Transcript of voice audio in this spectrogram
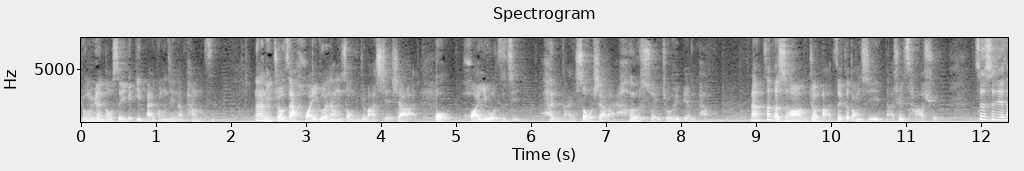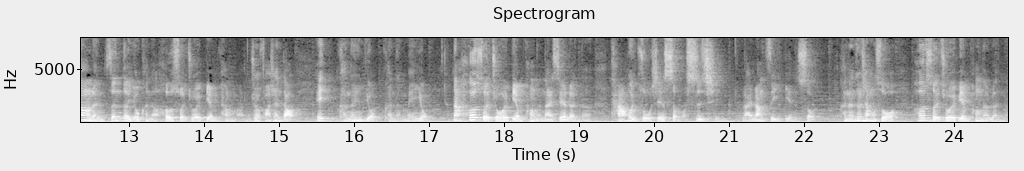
永远都是一个一百公斤的胖子，那你就在怀疑过程当中，你就把它写下来。我怀疑我自己很难瘦下来，喝水就会变胖。那这个时候，你就把这个东西拿去查询。这世界上的人真的有可能喝水就会变胖吗？你就会发现到，诶，可能有可能没有。那喝水就会变胖的那些人呢？他会做些什么事情来让自己变瘦？可能就想说，喝水就会变胖的人呢，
